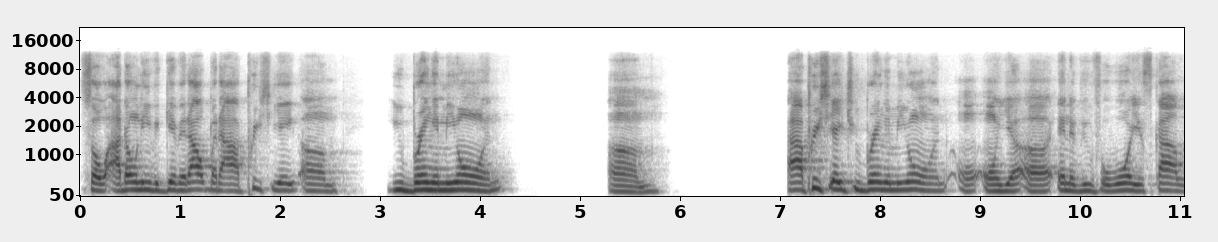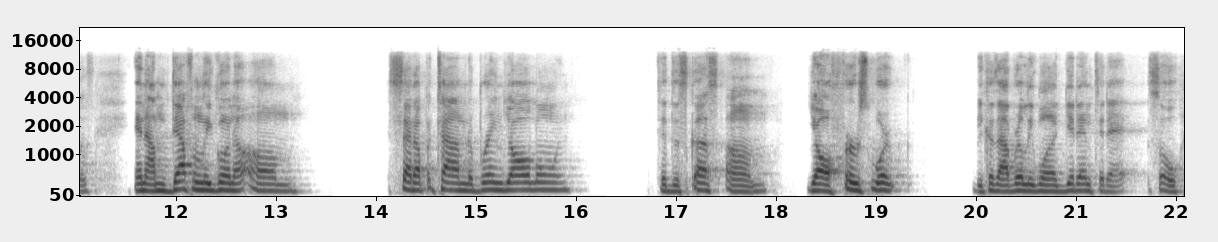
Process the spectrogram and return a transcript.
So I don't even give it out, but I appreciate um, you bringing me on. Um, I appreciate you bringing me on on, on your uh, interview for Warrior Scholars, and I'm definitely going to um, set up a time to bring y'all on to discuss um, y'all first work because I really want to get into that. So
